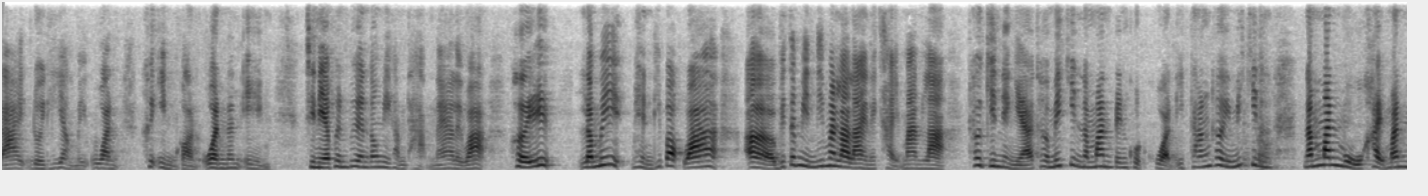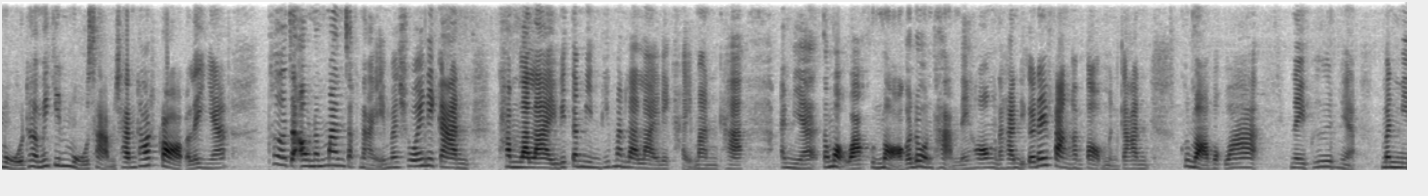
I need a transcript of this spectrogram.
ได้โดยที่ยังไม่อ้วน คืออิ่มก่อนอ้วนนั่นเอง ทีนี้เพื่อนๆต้องมีคำถามแน่เลยว่า เฮ้ย แล้วไม่เห็นที่บอกว่าวิตามินที่มันละลายในไขมันล่ะ เธอกินอย่างเงี้ย เธอไม่กินน้ำมันเป็นขวดๆ อีกทั้งเธอไม่กินน้ำมันหมูไขมันหมู เธอไม่กินหมูสามชั้นทอดกรอบอะไรเงี้ย เธอจะเอาน้ำมันจากไหนมาช่วยในการทำละลายวิตามินที่มันละลายในไขมันคะอันเนี้ยต้องบอกว่าคุณหมอก็โดนถามในห้องนะคะดิก็ได้ฟังคำตอบเหมือนกัน คุณหมอบอกว่าในพืชเนี่ยมันมี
